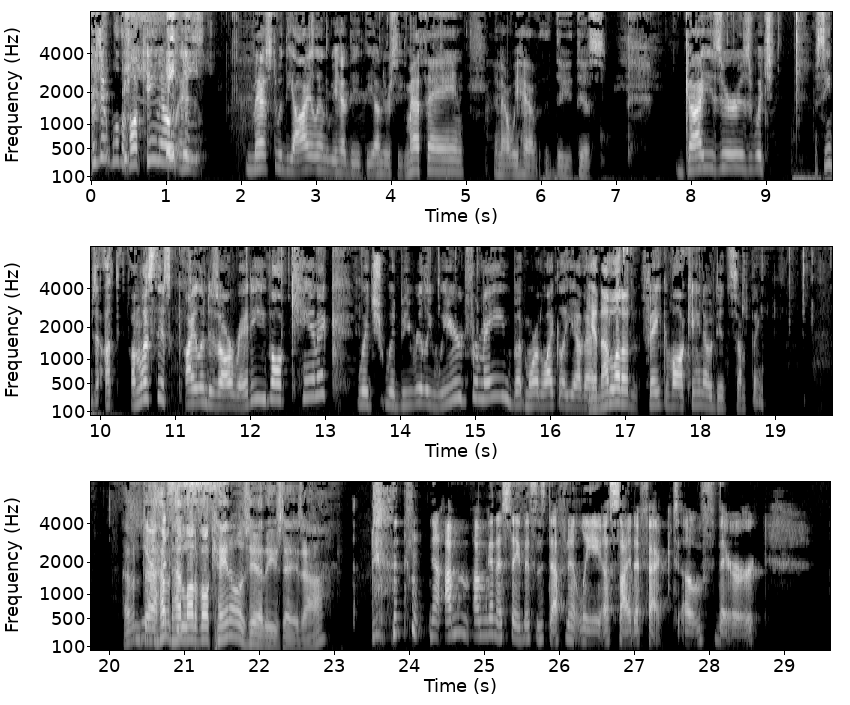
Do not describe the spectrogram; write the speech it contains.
Presu- well, the volcano has messed with the island. We had the, the undersea methane, and now we have the this geysers, which seems uh, unless this island is already volcanic, which would be really weird for Maine, but more likely, yeah, that Yeah, not a lot of fake volcano did something. haven't Yeah, uh, haven't this had a lot of volcanoes here these days, huh? Now, I'm I'm gonna say this is definitely a side effect of their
